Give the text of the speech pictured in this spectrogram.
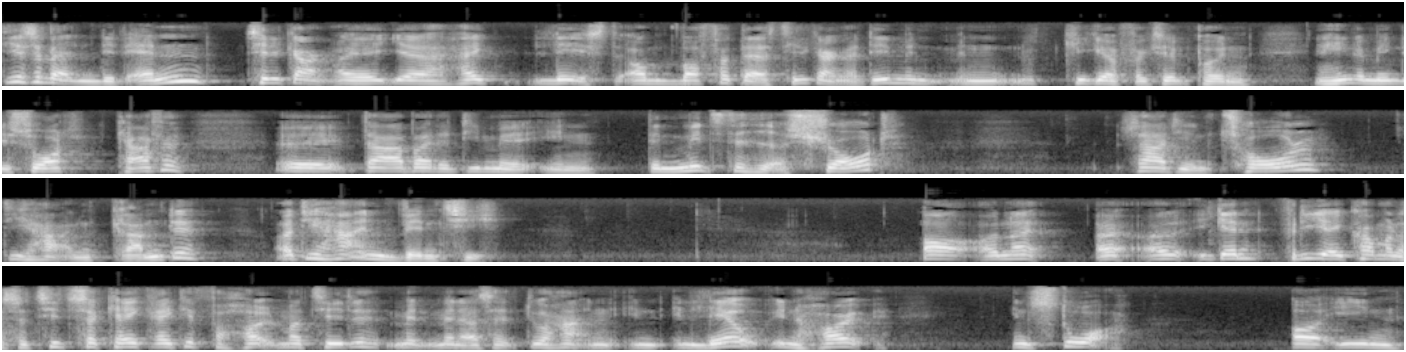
De har så valgt en lidt anden tilgang, og jeg, jeg har ikke læst om, hvorfor deres tilgang er det, men, men nu kigger jeg for eksempel på en, en helt almindelig sort kaffe. Øh, der arbejder de med en, den mindste hedder short, så har de en tall, de har en grande, og de har en venti. Og, og, når, og, og igen, fordi jeg ikke kommer der så tit, så kan jeg ikke rigtig forholde mig til det, men, men altså, du har en, en, en lav, en høj, en stor, og en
